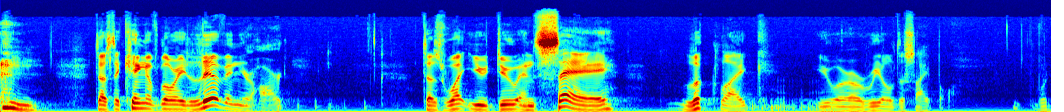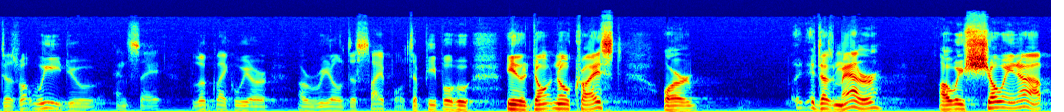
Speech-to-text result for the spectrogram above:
uh, does the King of Glory live in your heart? Does what you do and say look like you are a real disciple? Does what we do and say look like we are a real disciple to people who either don't know Christ or it doesn't matter are we showing up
